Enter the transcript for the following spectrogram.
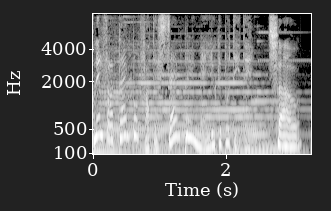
Nel frattempo fate sempre il meglio che potete. Ciao!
